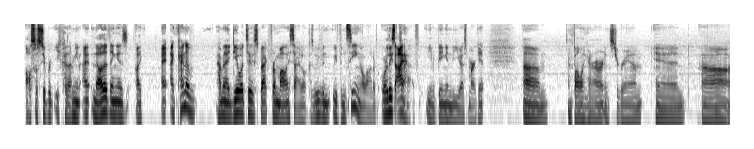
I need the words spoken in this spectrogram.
also super because I mean I, the other thing is like I, I kind of have an idea what to expect from Molly Seidel because we've been we've been seeing a lot of, or at least I have, you know, being in the U.S. market, um, and following her on Instagram and uh,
